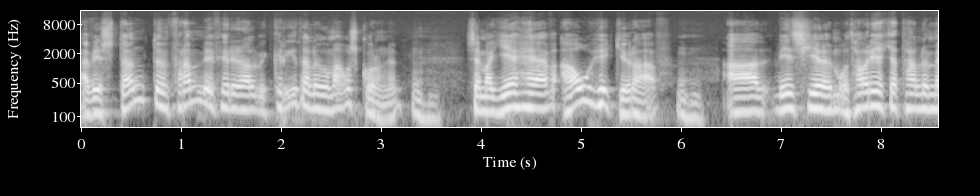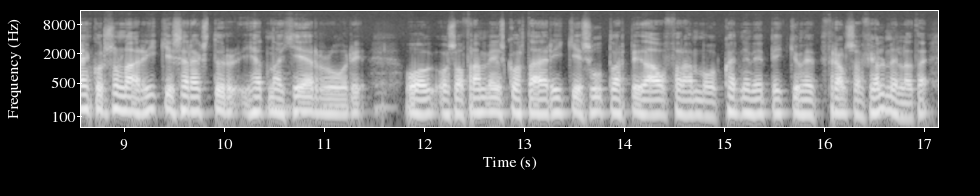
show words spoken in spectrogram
að við stöndum frammi fyrir alveg gríðalegum áskorunum sem að ég hef áhyggjur af að við séum og þá er ég ekki að tala um einhver svona ríkisregstur hérna hér og, og, og svo framvegis hvort að ríkis útvarpið áfram og hvernig við byggjum upp frjálsa fjölmiðla það-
